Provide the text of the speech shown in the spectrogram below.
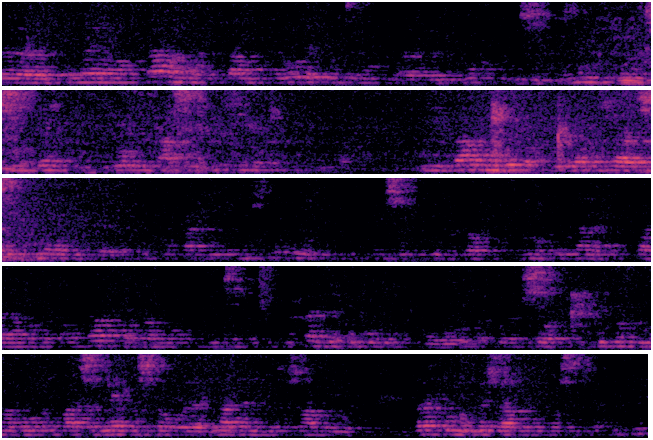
е, е, е, було призначено іншого захисника. І в даному випадку я вважаю, що відмова від захисника є неможливою у зв'язку з тим, що відповідно до кримінально-процесуального законодавства даного публічного захисника є обов'язково. У випадку, якщо відносно обвинувачення не влаштовує наданий державою за рахунок державної кошти захисник,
